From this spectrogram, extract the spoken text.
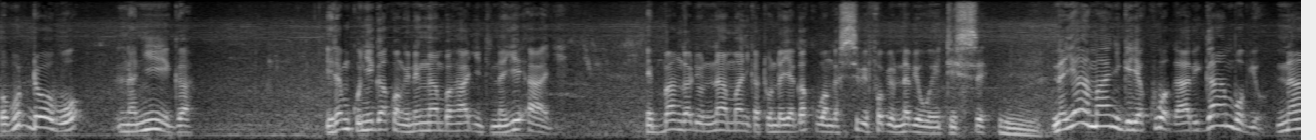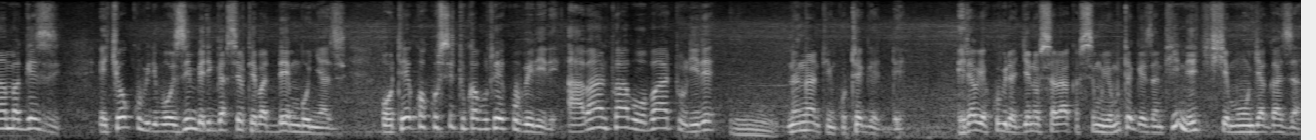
obudde obwo nanyiiga era mu kunyiiga kwange ne ŋŋamba haji nti naye aji ebbanga lyonna amaanyi katonda yagakuwa nga si bifo byonna bye weetisse. Mm. naye amaanyi ge yakuwa ga bigambo byo n'amagezi. Ekyokubiri bw'ozimba erigaseyo tebadde embunyazi oteekwa kusituka butwekubirire abantu abo obaatulire Mm. naŋa nti nkutegedde. Era yakubira genosala akasimu yamutegeeza nti neki kyemunjagaza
